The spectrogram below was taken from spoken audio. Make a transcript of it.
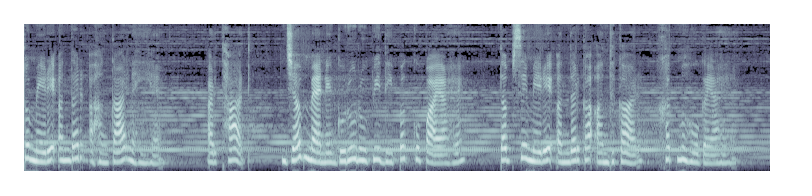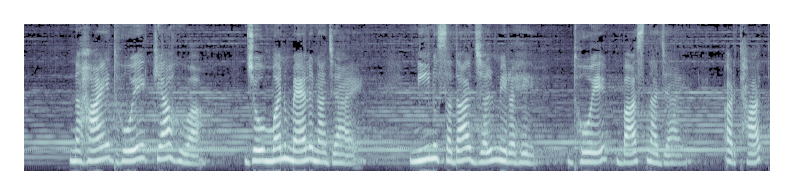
तो मेरे अंदर अहंकार नहीं है। अर्थात जब मैंने गुरु रूपी दीपक को पाया है, तब से मेरे अंदर का अंधकार खत्म हो गया है। नहाए धोए क्या हुआ? जो मन मैल न जाए मीन सदा जल में रहे, धोए बास न जाए। अर्थात,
